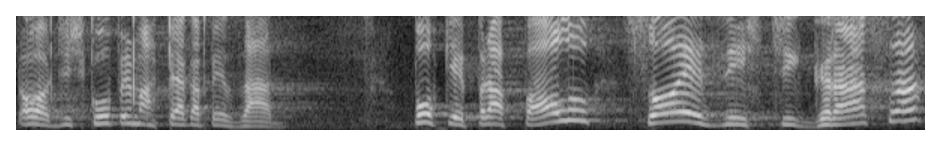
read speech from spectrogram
ó, desculpem, mas pega pesado. Porque para Paulo só existe graça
